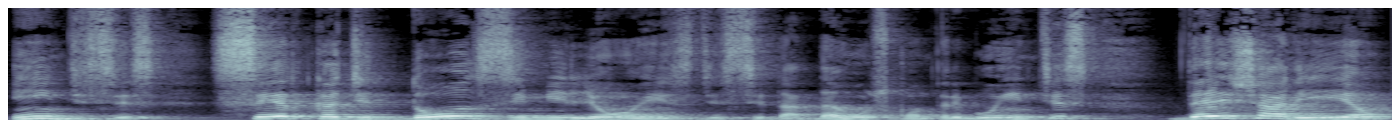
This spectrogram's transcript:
índices, cerca de 12 milhões de cidadãos contribuintes deixariam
